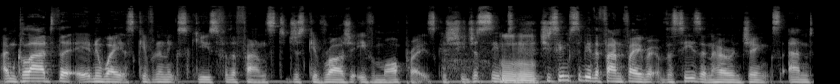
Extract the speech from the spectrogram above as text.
I'm glad that in a way it's given an excuse for the fans to just give Raja even more praise because she just seems she seems to be the fan favorite of the season, her and Jinkx, and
